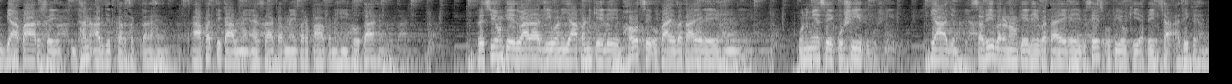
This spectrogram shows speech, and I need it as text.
व्यापार से धन अर्जित कर सकता है। आपत्ति काल में ऐसा करने पर पाप नहीं होता है। ऋषियों के द्वारा जीवन यापन के लिए बहुत से उपाय बताए गए हैं। उनमें से कुशीद, ब्याज सभी वर्णों के लिए बताए गए विशेष उपयोग की अपेक्षा अधिक है।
